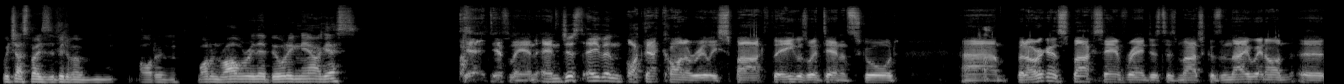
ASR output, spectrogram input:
which I suppose is a bit of a modern modern rivalry they're building now. I guess. Yeah, definitely. And and just even like that kind of really sparked. The Eagles went down and scored. Um, but I reckon it sparked San Fran just as much because then they went on, uh,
